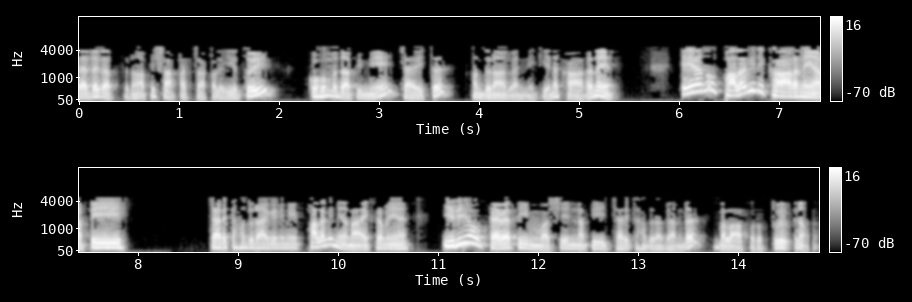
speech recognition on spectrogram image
වැදගත් වෙනවා අපි සාකච්ඡා කළ යුතුයි කොහොමද අපි මේ චරිත හඳුනාගන්නේ කියන කාරණය. ඒ අනුව පළවෙනි කාරණය අපි චරිත හඳුනාගැනීමේ පළවෙනි ණය ක්‍රමය ඉරියව් පැවැතීම් වශයෙන් අපි චරිත හඳුනා ගන්න බලාපොරොත්තු වෙනවා.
